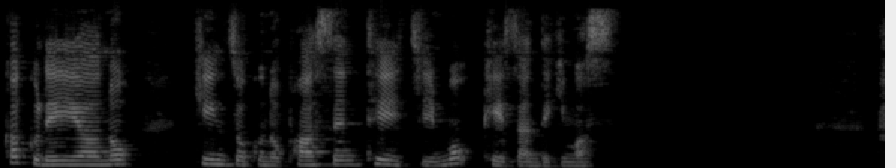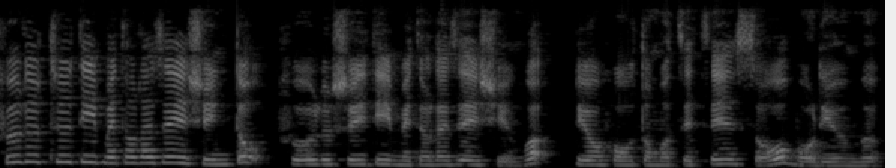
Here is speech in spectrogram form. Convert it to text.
各レイヤーの金属のパーセンテージも計算できます。フル 2D メタラゼーションとフル 3D メタラゼーションは両方とも絶縁層をボリューム、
